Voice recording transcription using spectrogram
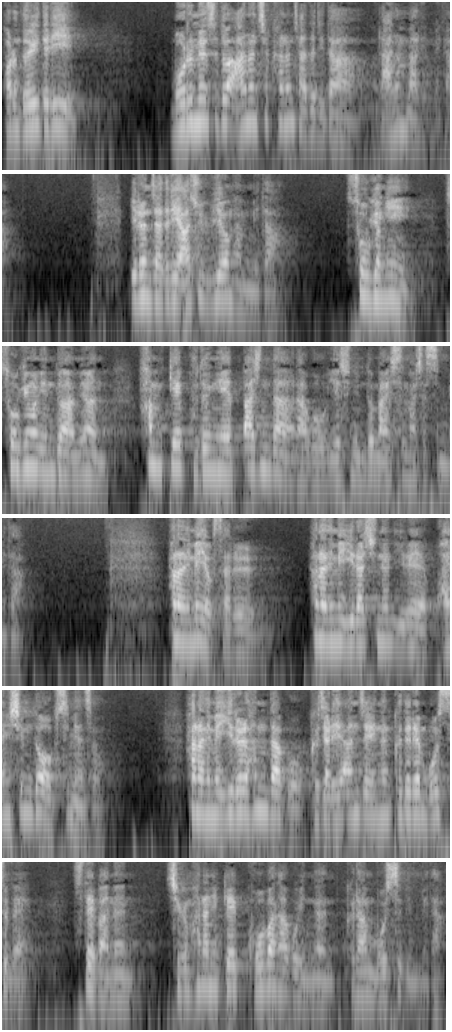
바로 너희들이 모르면서도 아는 척하는 자들이다 라는 말입니다. 이런 자들이 아주 위험합니다. 소경이 소경을 인도하면 함께 구덩이에 빠진다라고 예수님도 말씀하셨습니다. 하나님의 역사를 하나님의 일하시는 일에 관심도 없으면서 하나님의 일을 한다고 그 자리에 앉아 있는 그들의 모습에 스테반은 지금 하나님께 고발하고 있는 그러한 모습입니다.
